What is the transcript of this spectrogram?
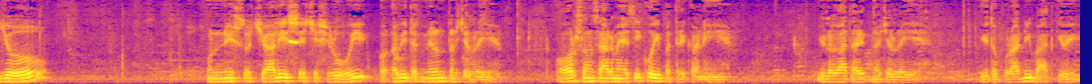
जो 1940 से शुरू हुई और अभी तक निरंतर चल रही है। और संसार में ऐसी कोई पत्रिका नहीं है, जो लगातार इतना चल रही है। ये तो पुरानी बात की हुई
